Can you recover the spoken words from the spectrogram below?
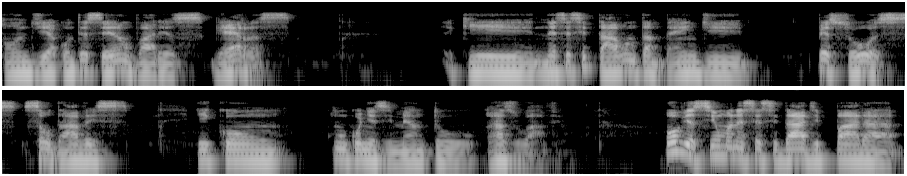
onde aconteceram várias guerras que necessitavam também de pessoas saudáveis e com um conhecimento razoável. Houve assim uma necessidade para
